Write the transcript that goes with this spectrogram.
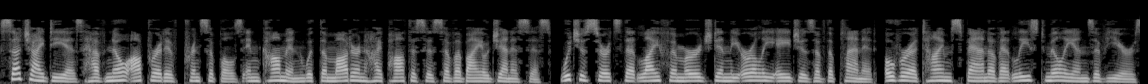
Such ideas have no operative principles in common with the modern hypothesis of abiogenesis, which asserts that life emerged in the early ages of the planet, over a time span of at least millions of years,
